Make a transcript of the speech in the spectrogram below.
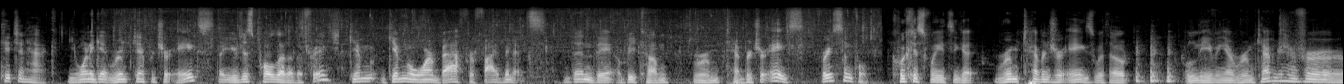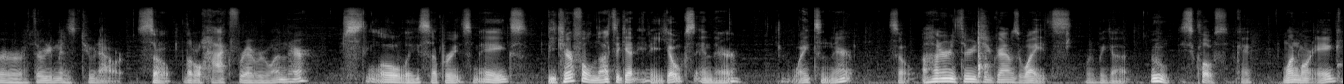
Kitchen hack. You want to get room temperature eggs that you just pulled out of the fridge? Give them, give them a warm bath for five minutes. Then they become room temperature eggs. Very simple. Quickest way to get room temperature eggs without leaving at room temperature for 30 minutes to an hour. So little hack for everyone there. Slowly separate some eggs. Be careful not to get any yolks in there. Whites in there. So 132 grams of whites. What do we got? Ooh, he's close. Okay. One more egg.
